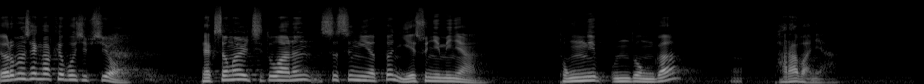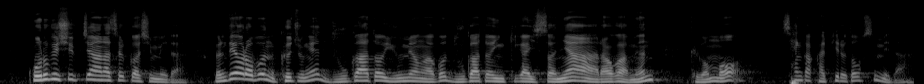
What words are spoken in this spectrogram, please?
여러분 생각해 보십시오. 백성을 지도하는 스승이었던 예수님이냐, 독립운동가 바라바냐. 고르기 쉽지 않았을 것입니다. 그런데 여러분 그 중에 누가 더 유명하고 누가 더 인기가 있었냐라고 하면 그건 뭐 생각할 필요도 없습니다.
